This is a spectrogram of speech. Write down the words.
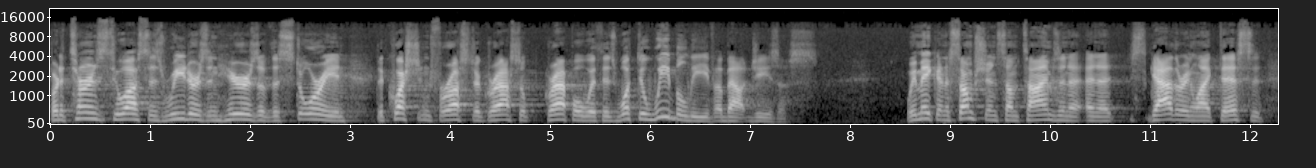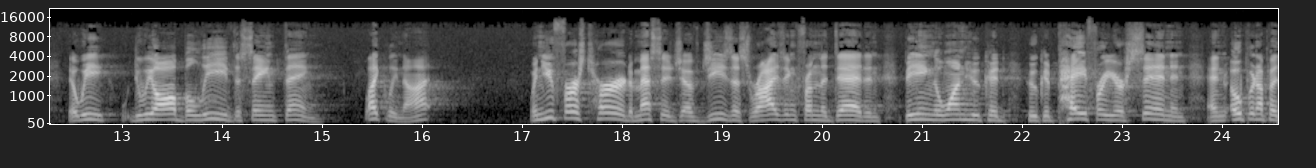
But it turns to us as readers and hearers of the story, and the question for us to grapple with is what do we believe about Jesus? We make an assumption sometimes in a, in a gathering like this that we do we all believe the same thing? Likely not. When you first heard a message of Jesus rising from the dead and being the one who could, who could pay for your sin and, and open up a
